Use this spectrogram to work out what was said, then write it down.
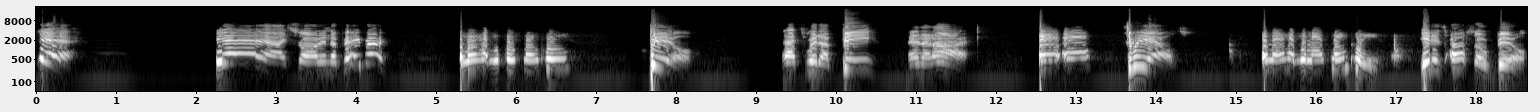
Yeah. Yeah, I saw it in the paper. And may I have your first name, please? Bill. That's with a B and an I. L-L. Three L's. And may I have your last name, please? It is also Bill,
